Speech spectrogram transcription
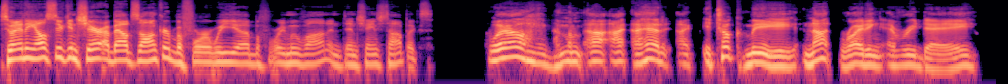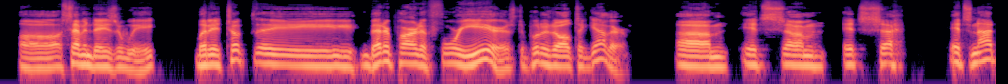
so anything else you can share about Zänker before we uh, before we move on and, and change topics? Well, I, I had I, it took me not writing every day, uh, seven days a week, but it took the better part of four years to put it all together. Um, it's um, it's uh, it's not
